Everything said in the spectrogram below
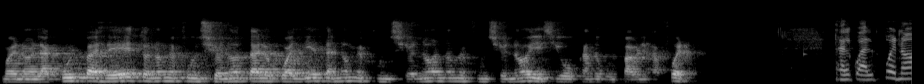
bueno, la culpa es de esto, no me funcionó tal o cual dieta, no me funcionó, no me funcionó y sigo buscando culpables afuera. Tal cual. Bueno,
